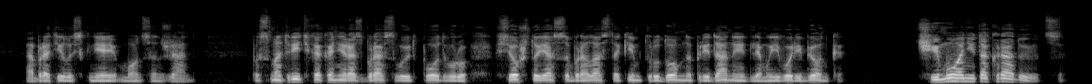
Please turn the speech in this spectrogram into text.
— обратилась к ней Монсен-Жан. Посмотрите, как они разбрасывают по двору все, что я собрала с таким трудом на приданное для моего ребенка. Чему они так радуются?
